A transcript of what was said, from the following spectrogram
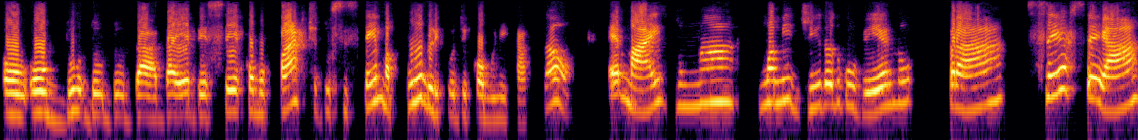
ou, ou do, do, do, da, da EBC como parte do sistema público de comunicação é mais uma, uma medida do governo para cercear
